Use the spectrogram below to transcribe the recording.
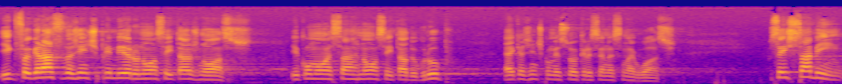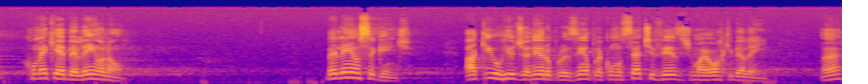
E foi graças a gente primeiro não aceitar os nossos. E começar a não aceitar do grupo, é que a gente começou a crescer nesse negócio. Vocês sabem como é que é Belém ou não? Belém é o seguinte: aqui o Rio de Janeiro, por exemplo, é como sete vezes maior que Belém, né?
